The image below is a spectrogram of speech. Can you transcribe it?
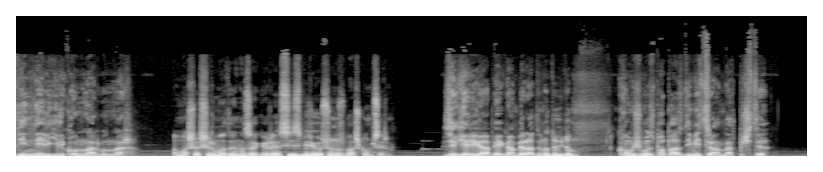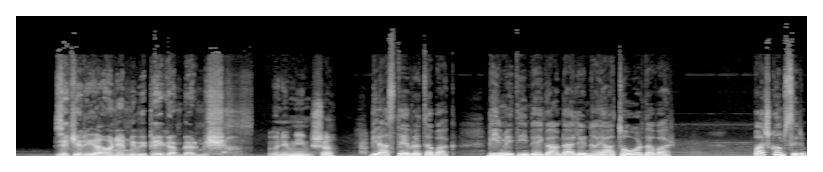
Dinle ilgili konular bunlar. Ama şaşırmadığınıza göre siz biliyorsunuz başkomiserim. Zekeriya peygamber adını duydum. Komşumuz papaz Dimitri anlatmıştı. Zekeriya önemli bir peygambermiş. Önemliymiş ha? Biraz Tevrat'a bak. Bilmediğin peygamberlerin hayatı orada var. Başkomiserim,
